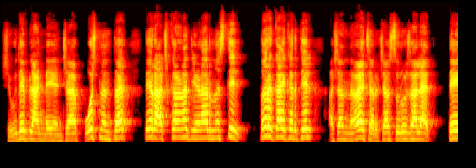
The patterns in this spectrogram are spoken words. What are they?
शिवदीप लांडे यांच्या पोस्ट नंतर ते राजकारणात येणार नसतील तर काय करतील? अशा नव्या चर्चा सुरू झाल्यात. ते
